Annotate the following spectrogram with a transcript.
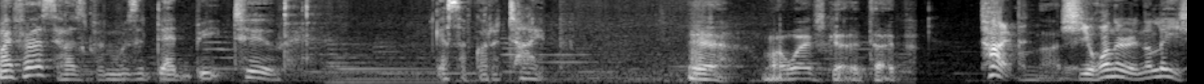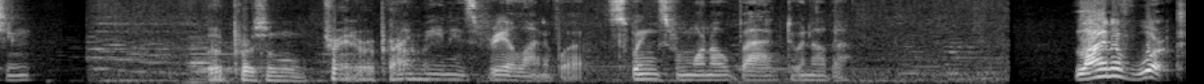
My first husband was a deadbeat too. Guess I've got a type. Yeah, my wife's got a type. Type 喜欢的人的类型。A personal trainer, apparently. I mean his real line of work. Swings from one old bag to another. Line of work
